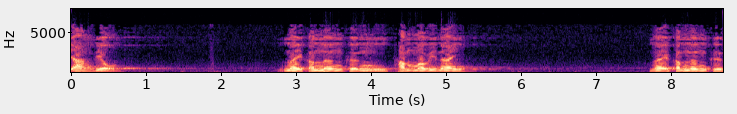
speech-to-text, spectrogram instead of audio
อย่างเดียว ไม่คำนึงถึงธรรมวินัย ไม่คำนึงถึง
